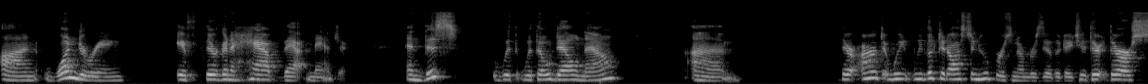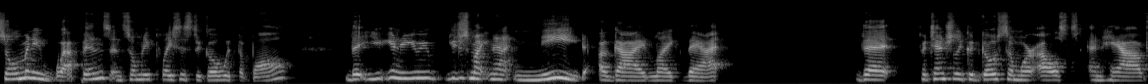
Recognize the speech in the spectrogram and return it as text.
on wondering if they're going to have that magic. And this with with Odell now, um, there aren't we, we looked at austin hooper's numbers the other day too there, there are so many weapons and so many places to go with the ball that you you know you you just might not need a guy like that that potentially could go somewhere else and have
